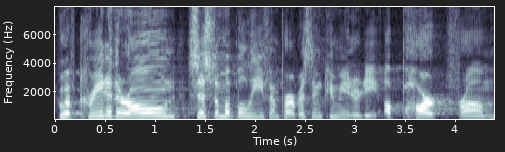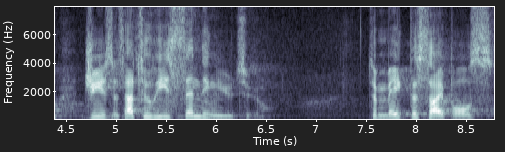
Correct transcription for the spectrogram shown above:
who have created their own system of belief and purpose and community apart from Jesus. That's who he's sending you to, to make disciples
